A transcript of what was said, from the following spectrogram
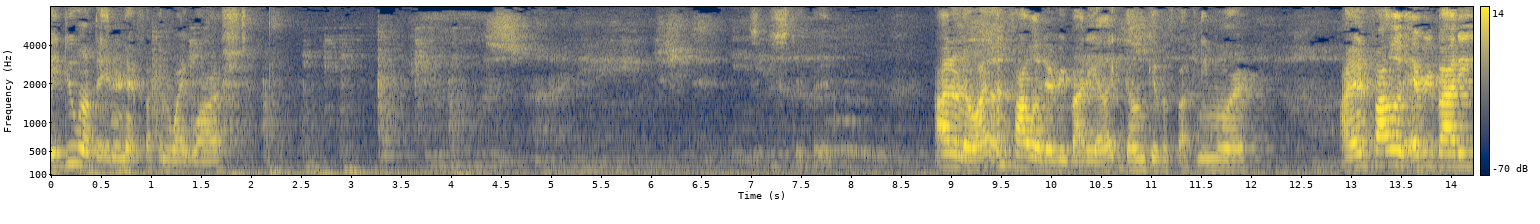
They do want the internet fucking whitewashed. Stupid. I don't know. I unfollowed everybody. I like don't give a fuck anymore. I unfollowed everybody.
